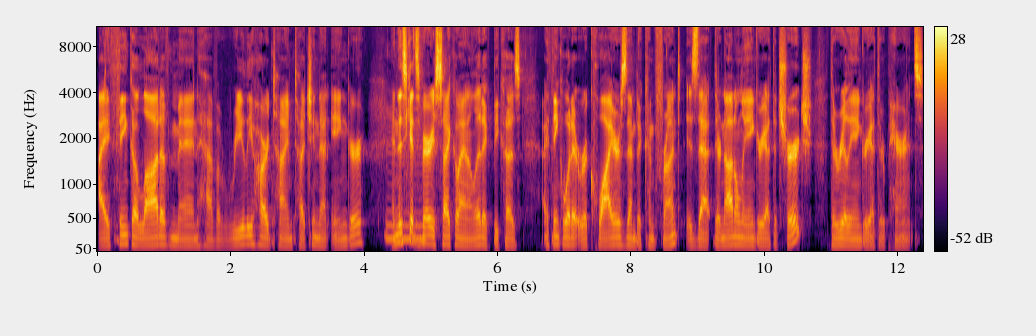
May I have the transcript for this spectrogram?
I think a lot of men have a really hard time touching that anger. And this gets mm. very psychoanalytic because I think what it requires them to confront is that they're not only angry at the church, they're really angry at their parents.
